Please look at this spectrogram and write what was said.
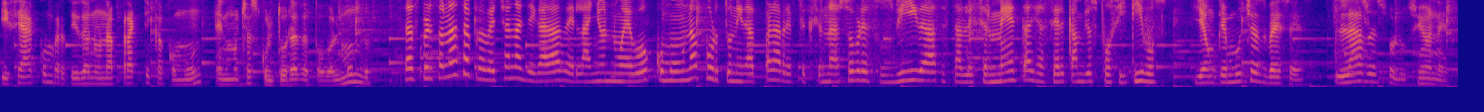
y se ha convertido en una práctica común en muchas culturas de todo el mundo. Las personas aprovechan la llegada del Año Nuevo como una oportunidad para reflexionar sobre sus vidas, establecer metas y hacer cambios positivos. Y aunque muchas veces las resoluciones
